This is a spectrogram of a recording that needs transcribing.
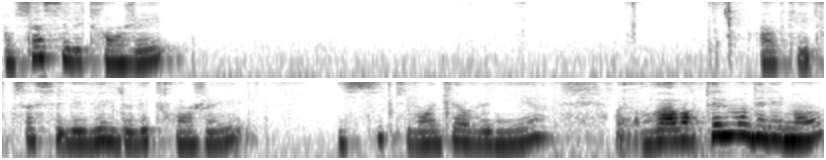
Donc ça, c'est l'étranger. Ok, donc ça, c'est les villes de l'étranger, ici, qui vont intervenir. on va avoir tellement d'éléments.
